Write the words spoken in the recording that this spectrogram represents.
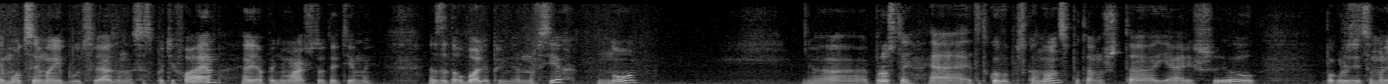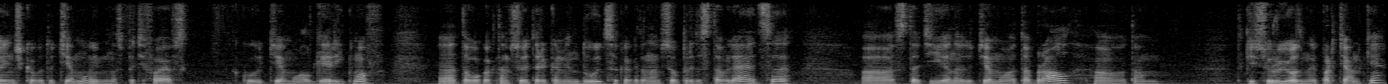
эмоции мои будут связаны со Spotify. Я понимаю, что этой темой задолбали примерно всех, но э, просто э, это такой выпуск анонс, потому что я решил погрузиться маленечко в эту тему, именно какую тему алгоритмов, э, того, как там все это рекомендуется, как это нам все предоставляется. Э, статьи я на эту тему отобрал, э, там такие серьезные портянки.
